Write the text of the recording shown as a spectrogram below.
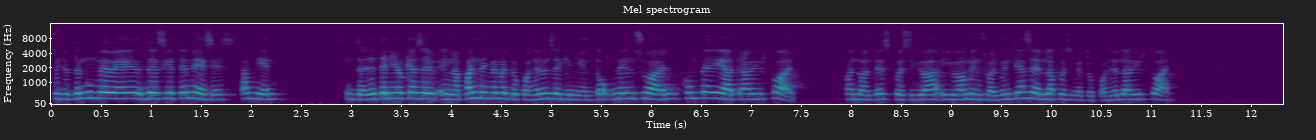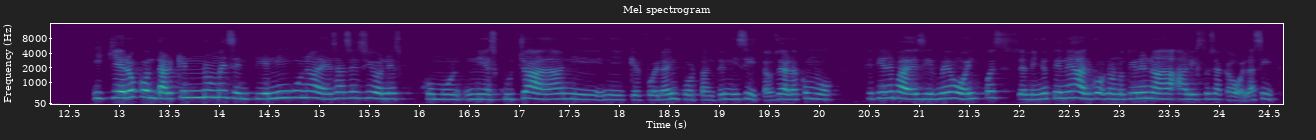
Pues yo tengo un bebé de siete meses también. Entonces he tenido que hacer, en la pandemia me tocó hacer un seguimiento mensual con pediatra virtual. Cuando antes pues iba, iba mensualmente a hacerla, pues me tocó hacerla virtual. Y quiero contar que no me sentí en ninguna de esas sesiones como ni escuchada ni, ni que fuera importante mi cita. O sea, era como, ¿Qué tiene para decirme hoy? Pues el niño tiene algo, no, no tiene nada, ah, listo, se acabó la cita.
